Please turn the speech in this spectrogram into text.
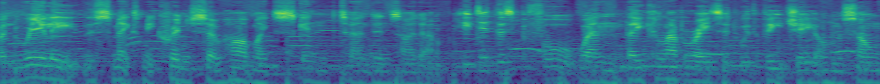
when really this makes me cringe so hard my skin turned inside out. He did this before when they collaborated with Avicii on the song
